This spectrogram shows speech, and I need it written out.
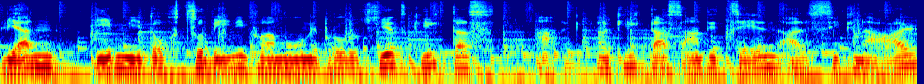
Werden eben jedoch zu wenig Hormone produziert, gilt das, äh, gilt das an die Zellen als Signal,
